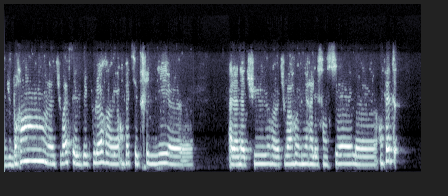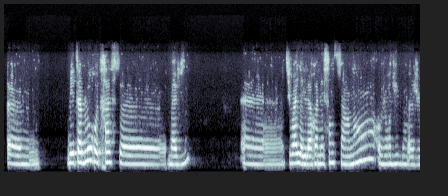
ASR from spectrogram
du brun, tu vois, c'est des couleurs, en fait, c'est très lié à la nature, tu vois, revenir à l'essentiel. en fait, mes tableaux retracent ma vie. tu vois, il y a eu la Renaissance il y a un an. Aujourd'hui, bon, bah, je,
